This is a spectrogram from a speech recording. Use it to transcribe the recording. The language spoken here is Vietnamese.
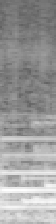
了。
